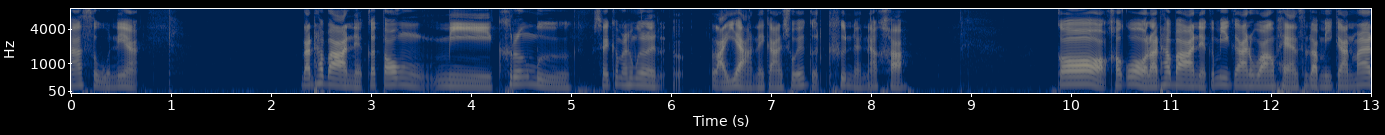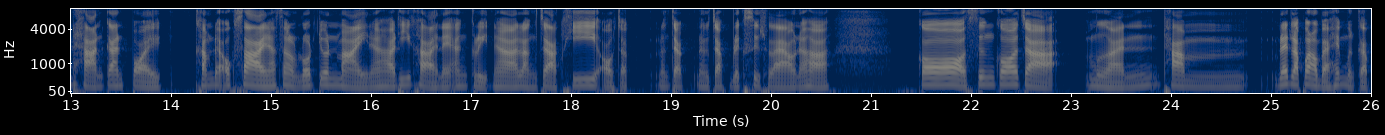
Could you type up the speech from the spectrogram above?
2050 เนี่ย รัฐบาลเนี่ยก็ต้องมีเครื่องมือใช้เครื่องมือหลายอย่างในการช่วยให้เกิดขึ้นนะคะ ก็เขาก็บอกรัฐบาลเนี่ยก็มีการวางแผนสำหรับมีการมาตรฐานการปล่อยคาร์บอนไดออกไซด์นะสำหรับรถยนต์ใหม่นะคะ ที่ขายในอังกฤษนะคะหลังจากที่ออกจากหลังจากหลังจาก Brexit แล้วนะคะ ก็ซึ่งก็จะเหมือนทำได้รับการออกแบบให้เหมือนกับ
